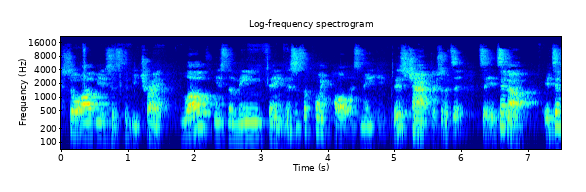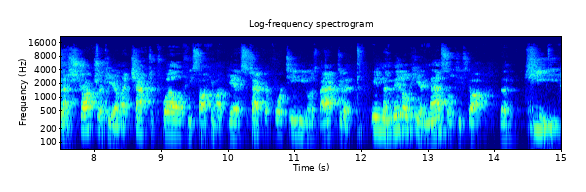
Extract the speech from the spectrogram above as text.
so obvious as to be trite. Love is the main thing. This is the point Paul is making. This chapter, so it's, a, it's, a, it's in a it's in a structure here, like chapter 12, he's talking about gifts. Chapter 14, he goes back to it. In the middle here, nestled, he's got the key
